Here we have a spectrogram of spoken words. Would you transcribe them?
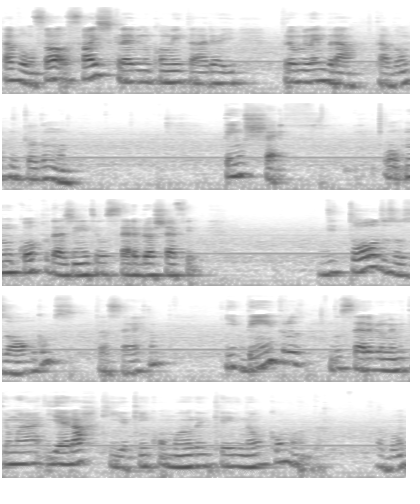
tá bom? Só, só escreve no comentário aí para eu me lembrar, tá bom? De todo mundo. Tem um chefe. No corpo da gente, o cérebro é o chefe de todos os órgãos, tá certo? E dentro do cérebro mesmo tem uma hierarquia, quem comanda e quem não comanda, tá bom?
